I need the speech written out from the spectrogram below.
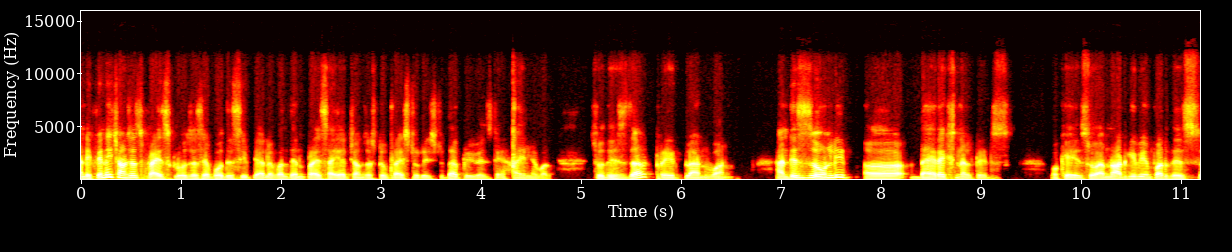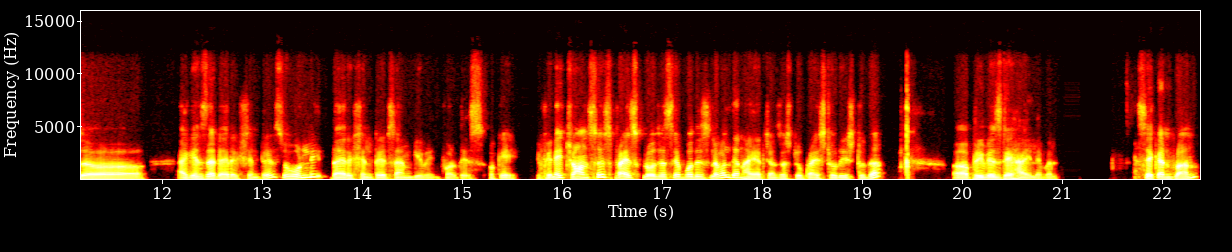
And if any chances price closes above the CPR level, then price higher chances to price to reach to the previous day high level. So this is the trade plan one. And this is only uh, directional trades. Okay. So I'm not giving for this uh, against the direction trades. So only direction trades I'm giving for this. Okay. If any chances price closes above this level, then higher chances to price to reach to the uh, previous day high level. Second plan,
